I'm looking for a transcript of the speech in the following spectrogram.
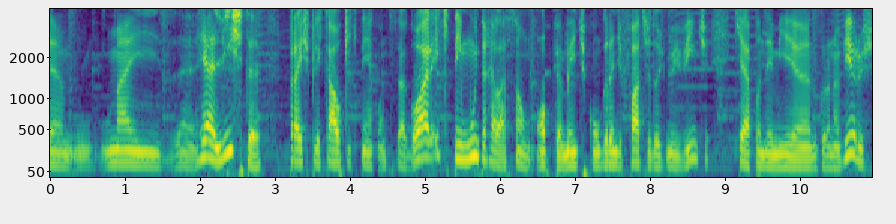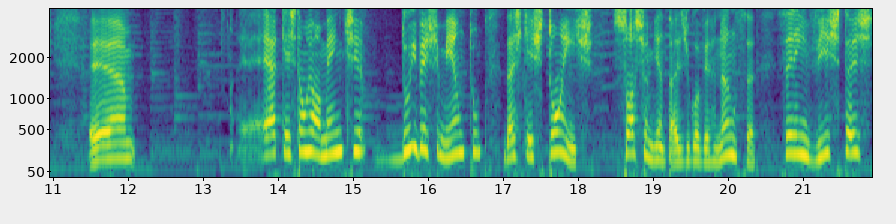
é mais é, realista para explicar o que, que, tem acontecido agora e que tem muita relação, obviamente, com o grande fato de 2020, que é a pandemia do coronavírus, é, é a questão realmente do investimento, das questões socioambientais de governança serem vistas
